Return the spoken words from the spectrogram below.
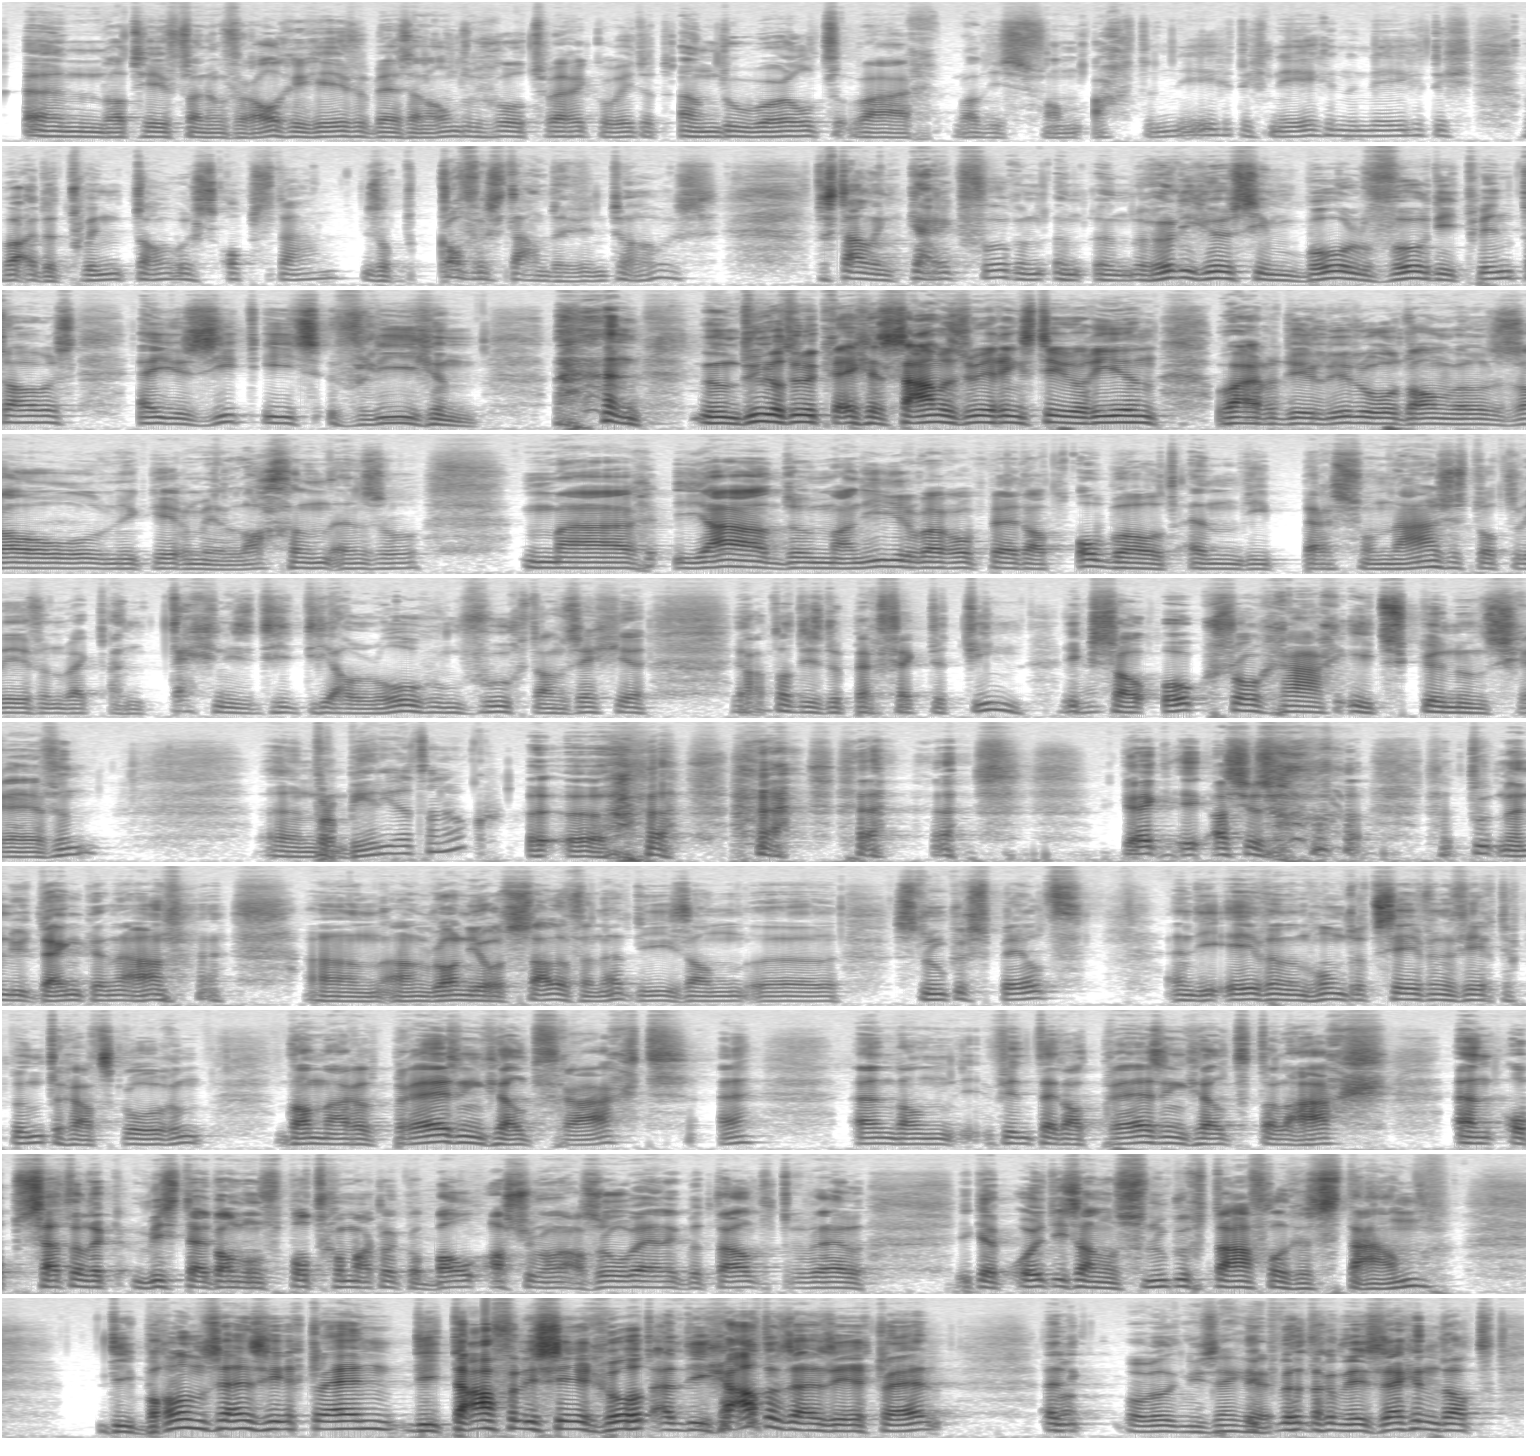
En dat heeft dan een vooral gegeven bij zijn ander groot werk, hoe heet het, Underworld, waar, wat is van 98, 99, waar de Twin Towers op staan. Dus op de cover staan de Twin Towers. Er staat een kerk voor, een, een, een religieus symbool voor die Twin Towers, en je ziet iets vliegen. En dan je natuurlijk krijg je samenzweringstheorieën, waar die Lilo dan wel zal een keer mee lachen en zo. Maar ja, de manier waarop hij dat opbouwt en die personages tot leven wekt en technisch die dialogen voert, dan zeg je, ja, dat is de perfecte tien. Ik zou ook zo graag iets kunnen schrijven. Probeer je dat dan ook? Uh, uh, Kijk, als je zo. Het doet me nu denken aan, aan, aan Ronnie O'Sullivan, hè, die dan uh, snooker speelt en die even een 147 punten gaat scoren dan naar het prijzengeld vraagt. Hè, en dan vindt hij dat prijzengeld te laag. En opzettelijk mist hij dan een spotgemakkelijke bal als je maar zo weinig betaalt. Terwijl ik heb ooit eens aan een snoekertafel gestaan. Die ballen zijn zeer klein, die tafel is zeer groot en die gaten zijn zeer klein. En wat, wat wil ik nu zeggen? Ik wil daarmee zeggen dat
